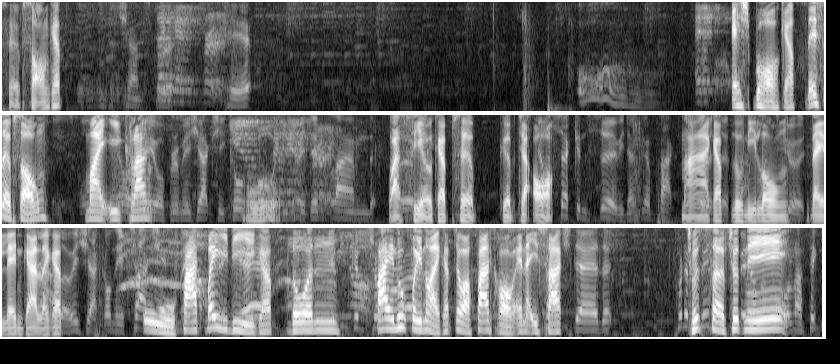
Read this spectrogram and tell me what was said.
เสิร์ฟ2ครับ a chance for it here. Oh. H บอลครับ ได้เสิร์ฟ2ใหม่อีกครั้ง No appeal from Ishak. She caught the Oh. ball. She knew it didn't land หวาดเสียวครับ เสิร์ฟเกือบจะออก Still second serve. You don't go back to มา first ครับ serve. ลูกนี้ลง That's good. ได้เล่นกันแล้วครับ Although Ishak on the attack, โอ้ she's ฟาด missed ไม่ it ดี again. ครับ โดน Didn't control ใต้ลูกไป her. หน่อยครับจังหวะฟาดของแอนนาอิซัก Touch there that put a ชุด bit of เสิร์ฟชุด spin on the นี้ ball, and I think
